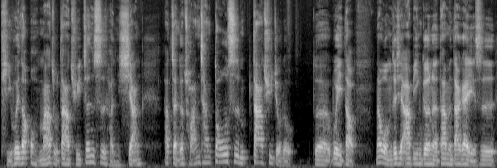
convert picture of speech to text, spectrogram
体会到哦，马祖大曲真是很香，它整个船舱都是大曲酒的的味道。那我们这些阿兵哥呢，他们大概也是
